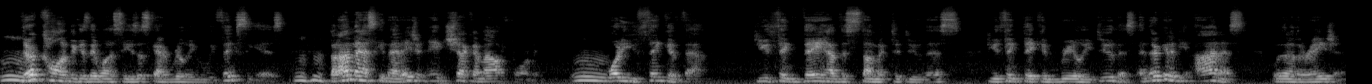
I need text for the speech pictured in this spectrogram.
Mm. They're calling because they want to see is this guy really who he thinks he is. Mhm. But I'm asking that agent, hey, check him out for me. Mm. What do you think of them? Do you think they have the stomach to do this? Do you think they can really do this? And they're going to be honest with another agent.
